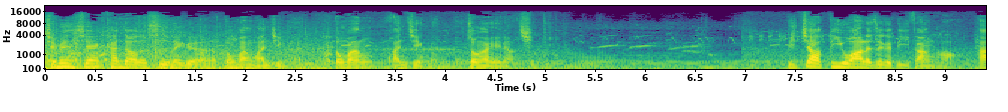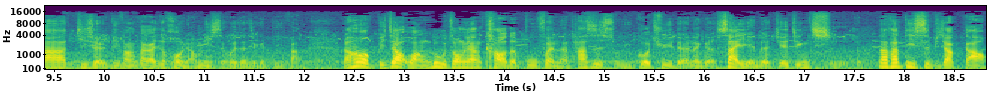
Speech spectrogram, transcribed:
前面现在看到的是那个东方环景人，东方环景人中央原鸟栖地，比较低洼的这个地方哈，它积水的地方大概就候鸟觅食会在这个地方，然后比较往路中央靠的部分呢，它是属于过去的那个晒盐的结晶池，那它地势比较高，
